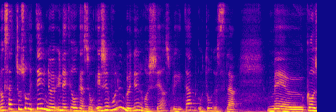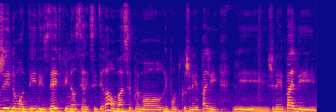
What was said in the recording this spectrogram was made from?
Donc ça a toujours été une, interrogation. Et j'ai voulu mener une recherche véritable autour de cela. Mais euh, quand j'ai demandé des aides financières, etc., on m'a simplement répondu que je n'avais pas les je n'avais pas les,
